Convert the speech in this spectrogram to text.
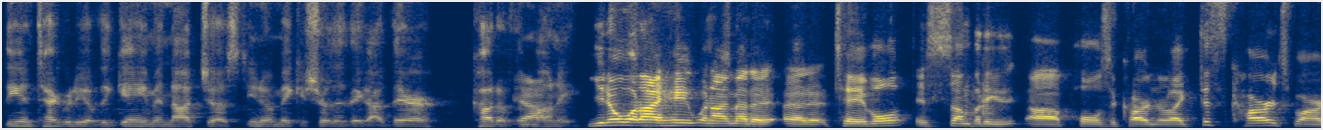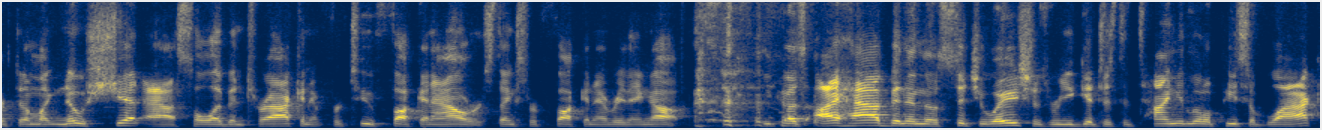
the integrity of the game and not just, you know, making sure that they got their cut of the money. You know what I hate when that's I'm at a, at a table is somebody uh, pulls a card and they're like, "This card's marked." And I'm like, "No shit, asshole! I've been tracking it for two fucking hours. Thanks for fucking everything up." because I have been in those situations where you get just a tiny little piece of black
